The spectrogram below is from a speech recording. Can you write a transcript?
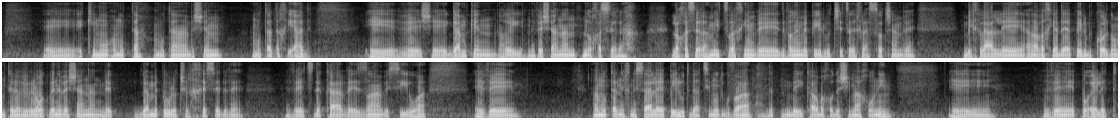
הקימו עמותה, עמותה בשם עמותת אחיעד, אה, ושגם כן, הרי נווה שאנן לא חסרה, לא חסרה מצרכים ודברים ופעילות שצריך לעשות שם, ובכלל אה, הרב אחיעד היה פעיל בכל דרום תל אביב, ולא רק בנווה שאנן, גם בפעולות של חסד ו, וצדקה ועזרה וסיוע, אה, והעמותה נכנסה לפעילות בעצימות גבוהה, בעיקר בחודשים האחרונים, ופועלת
